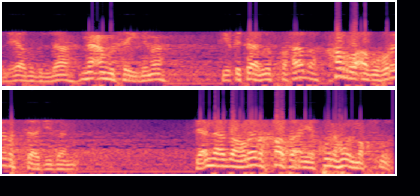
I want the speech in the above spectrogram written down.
والعياذ بالله مع مسيلمة في قتال للصحابة خر أبو هريرة ساجدا. لأن أبا هريرة خاف أن يكون هو المقصود.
